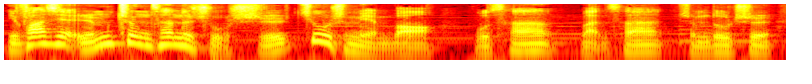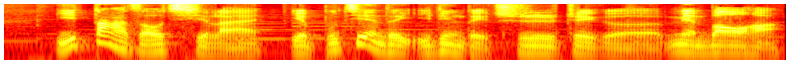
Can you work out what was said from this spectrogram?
你发现人们正餐的主食就是面包，午餐、晚餐什么都吃。一大早起来也不见得一定得吃这个面包哈。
